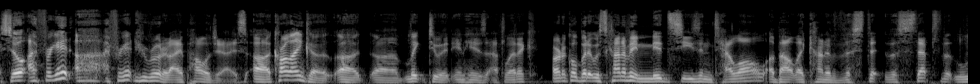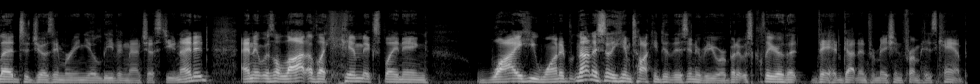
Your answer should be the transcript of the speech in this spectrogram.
So I forget. Uh, I forget who wrote it. I apologize. Uh, Anka uh, uh, linked to it in his athletic article, but it was kind of a mid-season tell-all about like kind of the st- the steps that led to Jose Mourinho leaving Manchester United, and it was a lot of like him explaining why he wanted not necessarily him talking to this interviewer, but it was clear that they had gotten information from his camp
